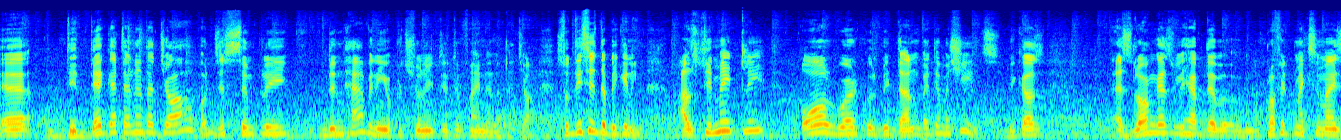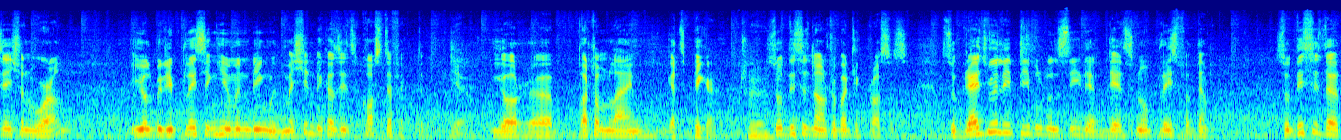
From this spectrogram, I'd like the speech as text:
Uh, did they get another job, or just simply didn't have any opportunity to find another job? So this is the beginning. Ultimately, all work will be done by the machines because as long as we have the profit maximization world, you'll be replacing human being with machine because it's cost effective. Yeah. Your uh, bottom line gets bigger. True. So this is an automatic process. So gradually people will see that there's no place for them. So this is the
